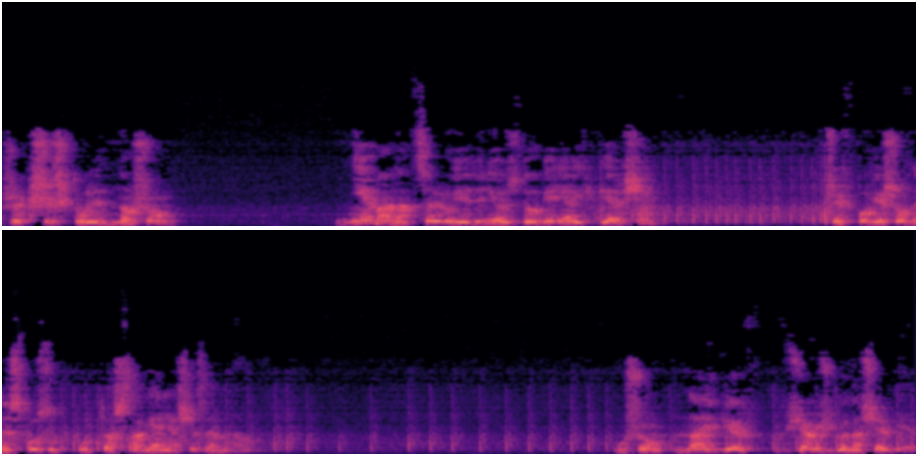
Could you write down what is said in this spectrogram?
że krzyż, który noszą, nie ma na celu jedynie ozdobienia ich piersi, czy w powierzchowny sposób utożsamiania się ze mną. Muszą najpierw wziąć go na siebie,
